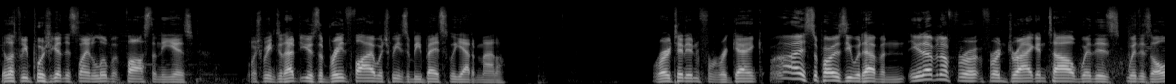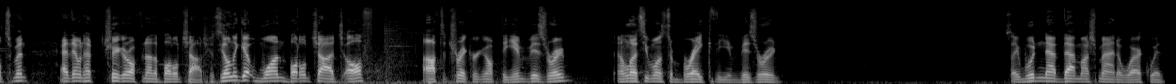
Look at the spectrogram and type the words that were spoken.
he'll have to be pushing at this lane a little bit faster than he is. Which means he'll have to use the breathe fire, which means he'll be basically out of mana. Rotate in for a gank. I suppose he would have an he'd have enough for a, for a dragon tail with his with his ultimate, and then would have to trigger off another bottle charge because he only get one bottle charge off after triggering off the invis rune, unless he wants to break the invis rune. So he wouldn't have that much mana to work with.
